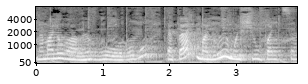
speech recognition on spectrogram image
Намалювали голову, тепер малюємо щупальця.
